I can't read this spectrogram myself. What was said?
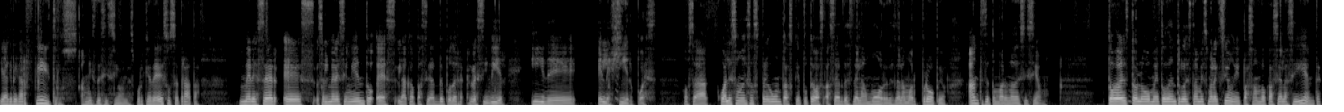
y agregar filtros a mis decisiones, porque de eso se trata. Merecer es, o sea, el merecimiento es la capacidad de poder recibir y de elegir, pues. O sea, ¿cuáles son esas preguntas que tú te vas a hacer desde el amor, desde el amor propio, antes de tomar una decisión? Todo esto lo meto dentro de esta misma lección y pasando casi a la siguiente,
